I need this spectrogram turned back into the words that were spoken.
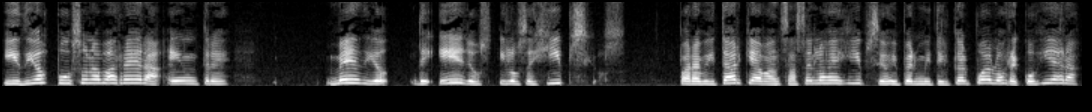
Y Dios puso una barrera entre medio de ellos y los egipcios, para evitar que avanzasen los egipcios y permitir que el pueblo recogiera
